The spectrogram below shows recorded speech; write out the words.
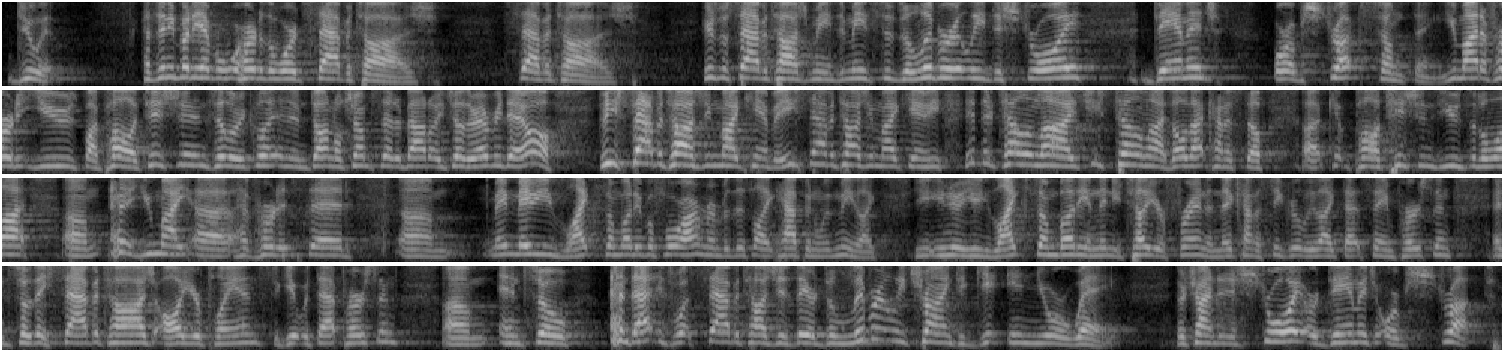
do it. Has anybody ever heard of the word sabotage? Sabotage. Here's what sabotage means it means to deliberately destroy, damage, or obstruct something. You might have heard it used by politicians. Hillary Clinton and Donald Trump said about each other every day. Oh, he's sabotaging my campaign. He's sabotaging my campaign. They're telling lies. She's telling lies. All that kind of stuff. Uh, politicians use it a lot. Um, you might uh, have heard it said. Um, maybe you've liked somebody before. I remember this like happened with me. Like you, you, know, you like somebody and then you tell your friend and they kind of secretly like that same person, and so they sabotage all your plans to get with that person. Um, and so that is what sabotage is. They are deliberately trying to get in your way. They're trying to destroy or damage or obstruct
